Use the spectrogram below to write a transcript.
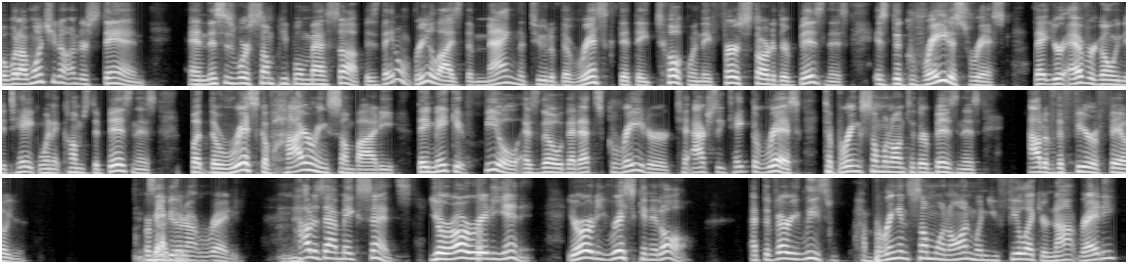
But what I want you to understand, and this is where some people mess up, is they don't realize the magnitude of the risk that they took when they first started their business is the greatest risk that you're ever going to take when it comes to business but the risk of hiring somebody they make it feel as though that that's greater to actually take the risk to bring someone onto their business out of the fear of failure. Exactly. or maybe they're not ready. Mm-hmm. how does that make sense? You're already in it. You're already risking it all at the very least bringing someone on when you feel like you're not ready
